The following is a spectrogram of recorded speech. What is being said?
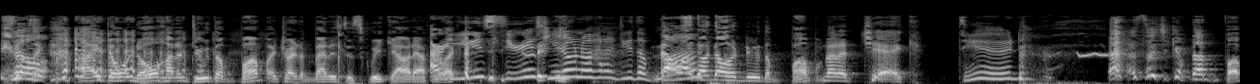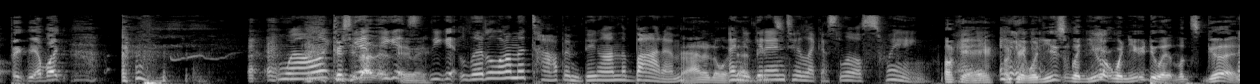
Know, like, I don't know how to do the bump. I tried to manage to squeak out after Are like you serious? You don't know how to do the bump? No, I don't know how to do the bump. I'm not a chick. Dude. so she kept on bumping me. I'm like, Well, you get, not- you, get, anyway. you get little on the top and big on the bottom. I don't know what And you get into like a little swing. okay, right? okay. When you when you when you do it, it looks good.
